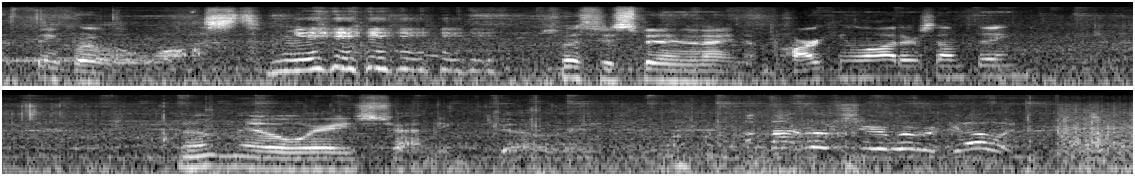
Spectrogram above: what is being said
I think we're a little lost. supposed to be spending the night in a parking lot or something. I don't know where he's trying to go right now. I'm not real sure where we're going.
